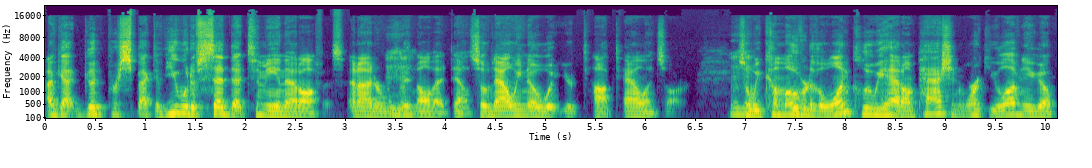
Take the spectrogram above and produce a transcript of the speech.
I've got good perspective. You would have said that to me in that office, and I'd have mm-hmm. written all that down. So now we know what your top talents are. Mm-hmm. So we come over to the one clue we had on passion, work you love, and you go,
